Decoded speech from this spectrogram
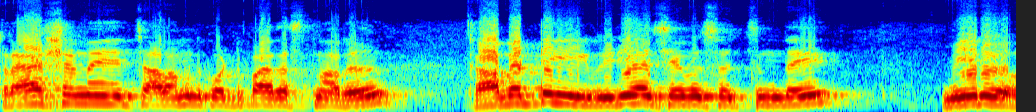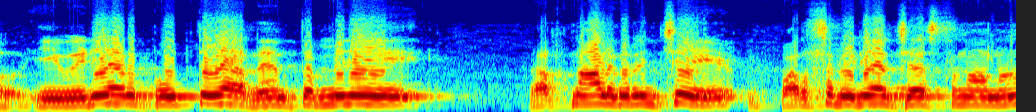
ట్రాష్ అని చాలామంది కొట్టిపారేస్తున్నారు. కాబట్టి ఈ వీడియో చేయవలసి వచ్చింది. మీరు ఈ వీడియోను పూర్తిగా నేను తొమ్మిది రత్నాల గురించి వరుస వీడియోలు చేస్తున్నాను.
